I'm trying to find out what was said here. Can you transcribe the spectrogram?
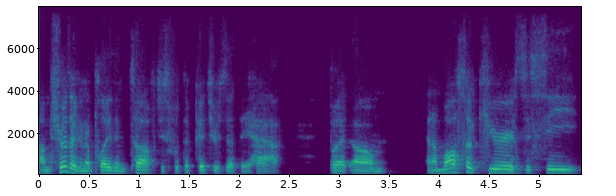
I'm sure they're going to play them tough just with the pitchers that they have. But um, and I'm also curious to see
